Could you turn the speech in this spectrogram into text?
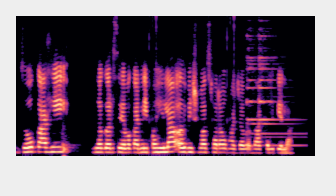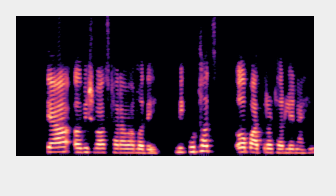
जो काही नगरसेवकांनी पहिला अविश्वास ठराव माझ्यावर दाखल केला त्या अविश्वास ठरावामध्ये मी कुठंच अपात्र ठरले नाही.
